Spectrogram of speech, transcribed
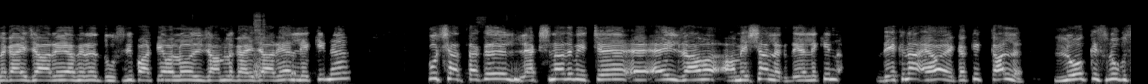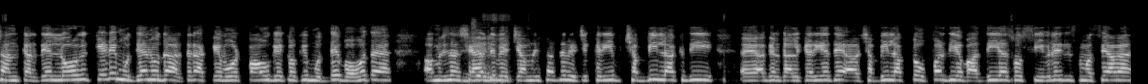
ਲਗਾਏ ਜਾ ਰਹੇ ਆ, ਫਿਰ ਦੂਸਰੀ ਪਾਰਟੀਆਂ ਵੱਲੋਂ ਇਲਜ਼ਾਮ ਲਗਾਏ ਜਾ ਰਹੇ ਆ। ਲੇਕਿਨ ਕੁਛ ਹੱਦ ਤੱਕ ਇਲੈਕਸ਼ਨਾਂ ਦੇ ਵਿੱਚ ਇਹ ਇਲਜ਼ਾਮ ਹਮੇਸ਼ਾ ਲੱਗਦੇ ਆ। ਲੇਕਿਨ ਦੇਖਣਾ ਇਹ ਹੋਏਗਾ ਕਿ ਕੱਲ ਲੋਕ ਕਿਸ ਨੂੰ ਪਸੰਦ ਕਰਦੇ ਆ? ਲੋਕ ਕਿਹੜੇ ਮੁੱਦਿਆਂ ਨੂੰ ਆਧਾਰ ਤੇ ਰੱਖ ਕੇ ਵੋਟ ਪਾਓਗੇ? ਕਿਉਂਕਿ ਮੁੱਦੇ ਬਹੁਤ ਹੈ ਅੰਮ੍ਰਿਤਸਰ ਸ਼ਹਿਰ। ਦੇ ਵਿੱਚ ਅੰਮ੍ਰਿਤਸਰ ਦੇ ਵਿੱਚ ਕਰੀਬ 26 ਲੱਖ ਦੀ ਅਗਰ ਗੱਲ ਕਰੀਏ ਤੇ ਅਹ, 26 ਲੱਖ ਤੋਂ ਉੱਪਰ ਦੀ ਆਬਾਦੀ ਹੈ ਸੋ ਸੀਵਰੇਜ ਦੀ ਸਮੱਸਿਆ ਹੈ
